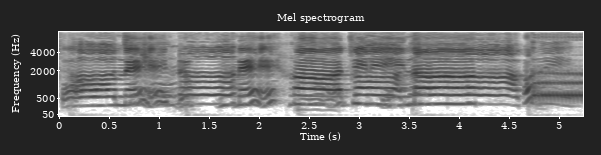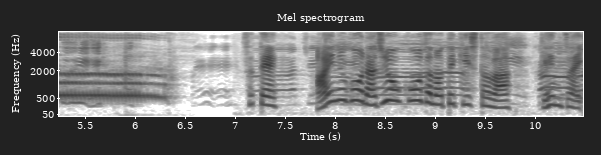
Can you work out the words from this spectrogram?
ねしこねるね。はちりな。さてアイヌ語ラジオ講座のテキストは現在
